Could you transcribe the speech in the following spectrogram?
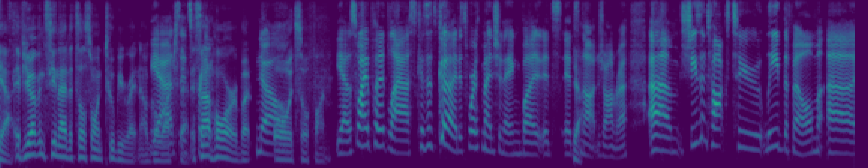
Yeah. if you haven't seen that, it's also on Tubi right now. Go Yeah, watch it's- that. it's It's, not horror, but No. oh, it's so fun. Yeah, that's why I put it last because it's good. It's worth mentioning, but it's it's Yeah. not genre. Um, she's in talks to lead the film. Uh,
